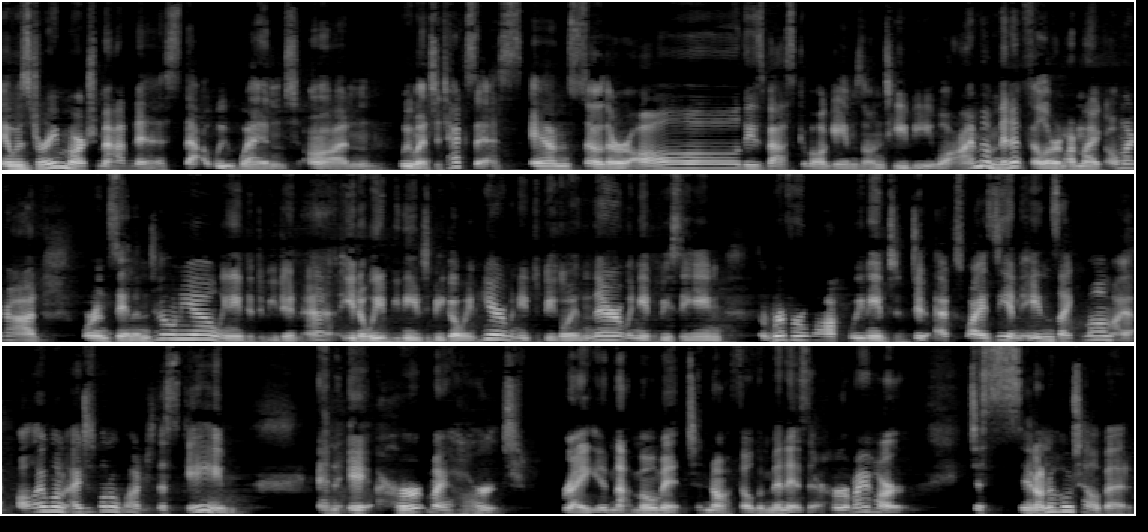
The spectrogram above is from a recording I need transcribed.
it was during March Madness that we went on, we went to Texas. And so there are all these basketball games on TV. Well, I'm a minute filler and I'm like, oh my God, we're in San Antonio. We need to be doing, you know, we need to be going here. We need to be going there. We need to be seeing the river walk. We need to do X, Y, Z. And Aiden's like, mom, I, all I want, I just want to watch this game. And it hurt my heart, right? In that moment to not fill the minutes. It hurt my heart to sit on a hotel bed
